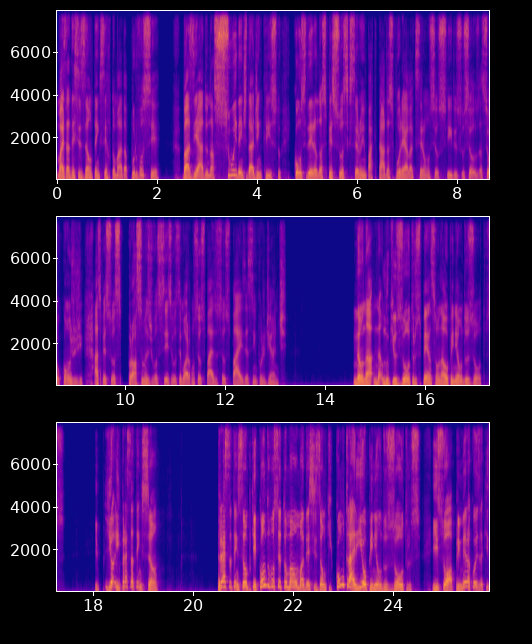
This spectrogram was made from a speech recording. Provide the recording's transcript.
Mas a decisão tem que ser tomada por você, baseado na sua identidade em Cristo, considerando as pessoas que serão impactadas por ela, que serão os seus filhos, o seu, o seu cônjuge, as pessoas próximas de você, se você mora com seus pais, os seus pais e assim por diante não na, na, no que os outros pensam, na opinião dos outros. E, e, e, presta atenção. Presta atenção, porque quando você tomar uma decisão que contraria a opinião dos outros, isso, ó, a primeira coisa que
